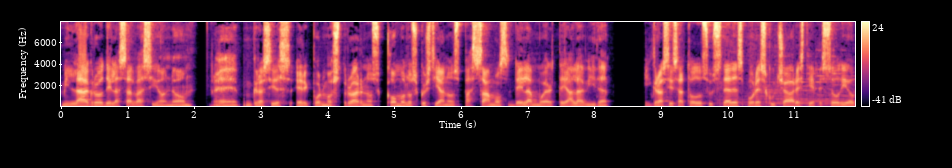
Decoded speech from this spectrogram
milagro de la salvación, ¿no? Eh, gracias, Eric, por mostrarnos cómo los cristianos pasamos de la muerte a la vida y gracias a todos ustedes por escuchar este episodio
